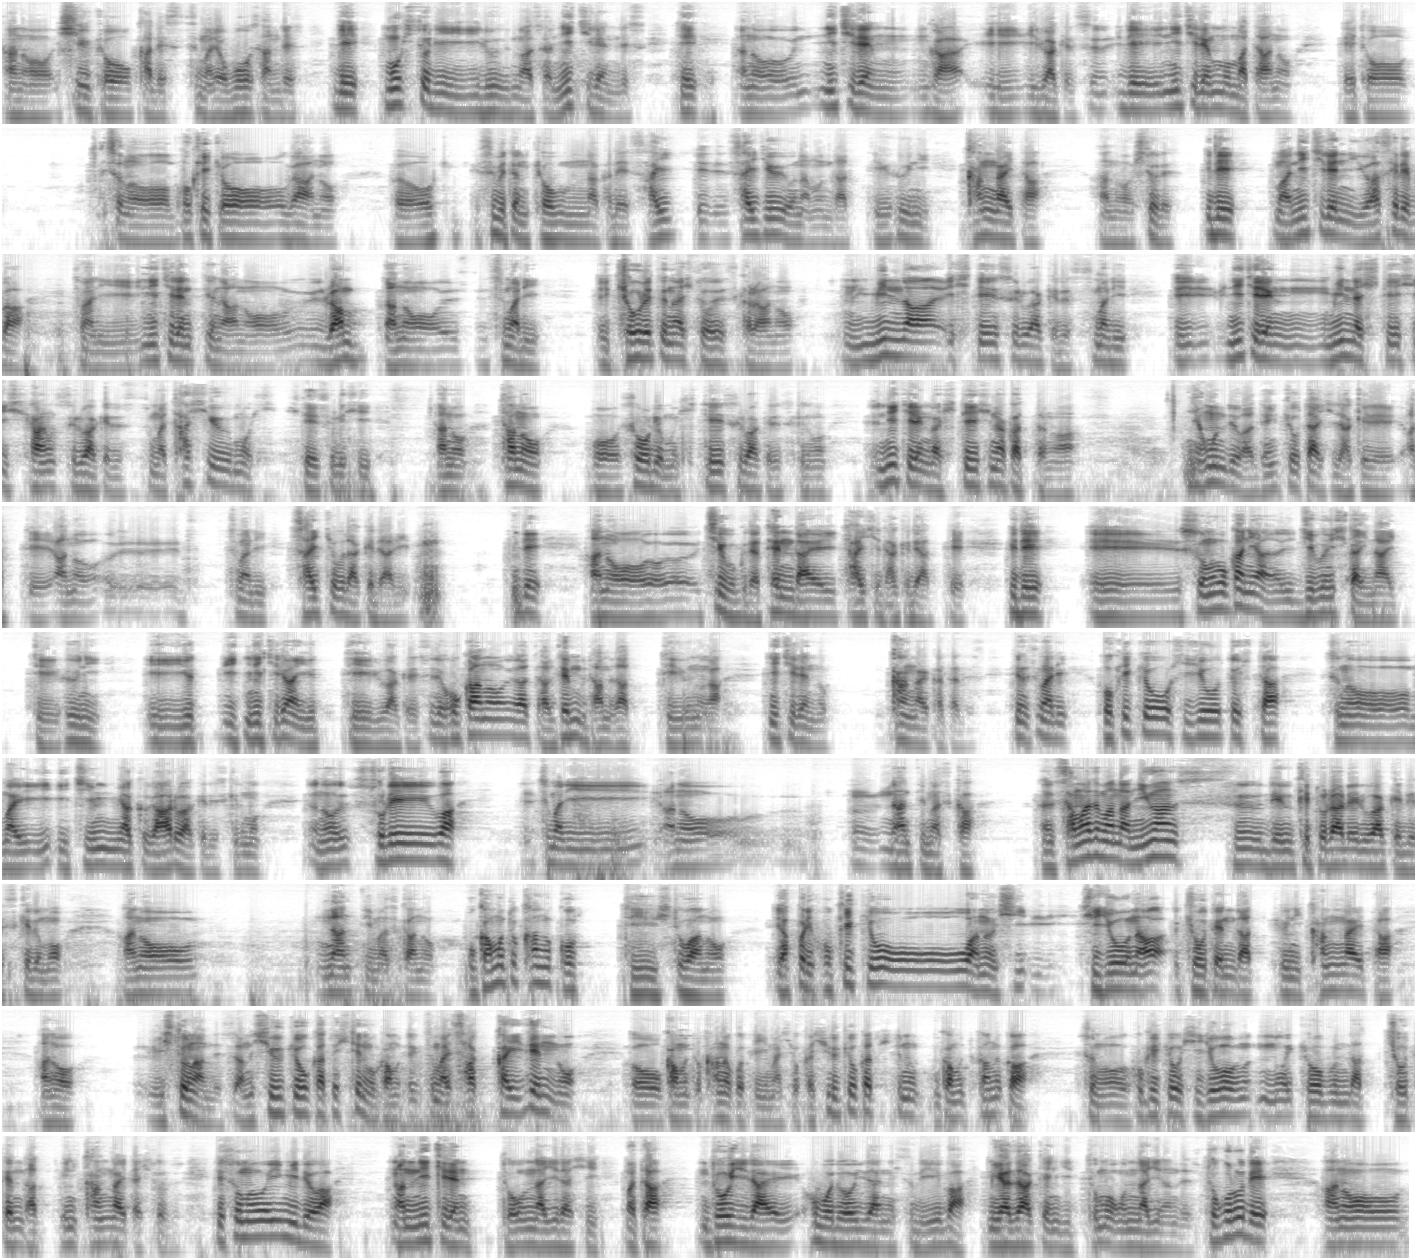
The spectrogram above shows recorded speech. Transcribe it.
あの、宗教家です。つまりお坊さんです。で、もう一人いるのはさ、日蓮です。で、あの、日蓮がいるわけです。で、日蓮もまたあの、えっ、ー、と、その、法華経があの、すべての教文の中で最、最重要なもんだっていうふうに考えた、あの、人です。で、まあ、日蓮に言わせれば、つまり、日蓮っていうのは、あの、乱、あの、つまり、強烈な人ですから、あの、みんな否定するわけです。つまり、日蓮みんな否定し批判するわけです。つまり他宗も否定するし、あの、他の僧侶も否定するわけですけども、日蓮が否定しなかったのは、日本では伝教大使だけであって、あの、つまり最長だけであり、で、あの、中国では天台大使だけであって、で、えー、その他には自分しかいないっていうふうに、日蓮は言っているわけです。で、他のやつは全部ダメだっていうのが日蓮の考え方です。でつまり、法華経を非常とした、その、まあ、一脈があるわけですけども、あの、それは、つまり、あの、なんて言いますか、様々なニュアンスで受け取られるわけですけども、あの、なんて言いますか、あの、岡本かの子っていう人は、あの、やっぱり法華経を、あの、非常な経典だっていうふうに考えた、あの、人なんです。あの、宗教家としての岡本、つまり作家以前の岡本かの子と言いましょうか、宗教家としての岡本かの子は、その、法華経非常の教文だ、経典だっていうふうに考えた人です。で、その意味では、あの、日蓮と同じだし、また、同時代、ほぼ同時代の人で言えば、宮沢賢治とも同じなんです。ところで、あの、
